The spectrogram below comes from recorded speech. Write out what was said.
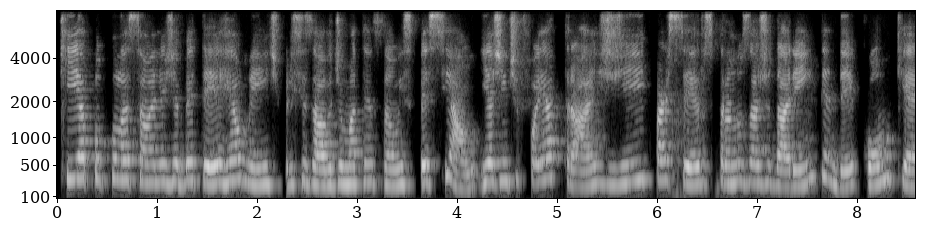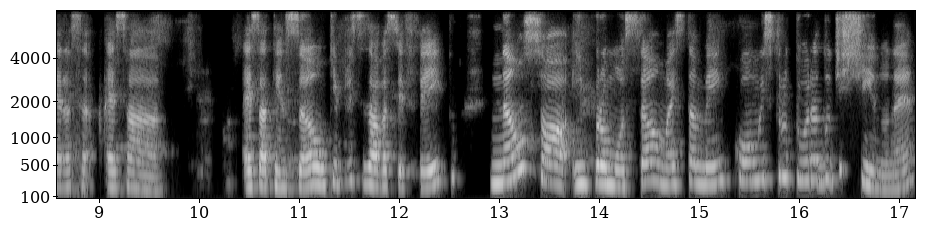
que a população LGBT realmente precisava de uma atenção especial. E a gente foi atrás de parceiros para nos ajudarem a entender como que era essa, essa, essa atenção, o que precisava ser feito, não só em promoção, mas também como estrutura do destino, né?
